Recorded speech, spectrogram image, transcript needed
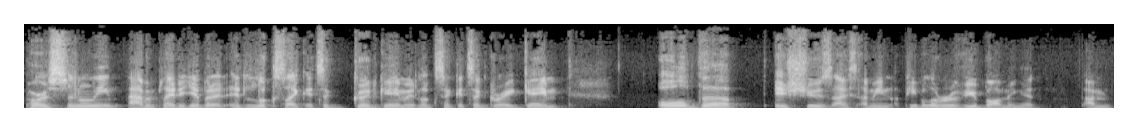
personally I haven't played it yet, but it, it looks like it's a good game. It looks like it's a great game. All the issues I, I mean, people are review bombing it. I'm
